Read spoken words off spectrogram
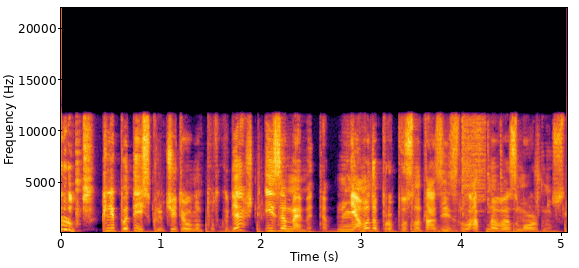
Урод! Клипът е изключително подходящ и за мемета. Няма да пропусна тази златна възможност.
